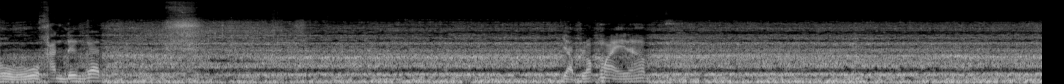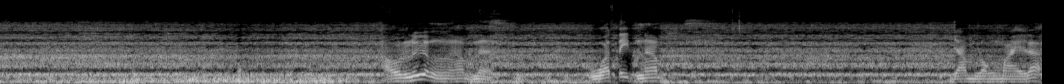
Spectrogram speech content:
อ้โห คันดึงก็ หยับล็อกใหม่นะครับเอาเรื่องนะครับเนี่ยหัวติดนะครับยำลงใหม่แล้ว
